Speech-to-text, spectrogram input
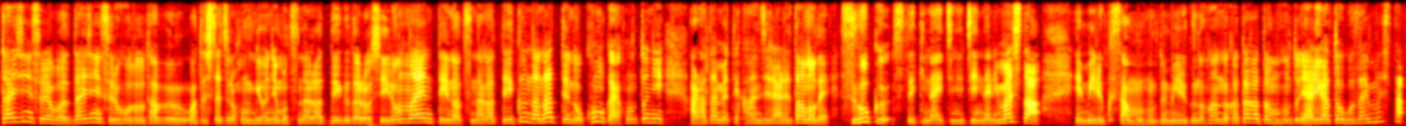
大事にすれば大事にするほど多分私たちの本業にもつながっていくだろうしいろんな縁っていうのはつながっていくんだなっていうのを今回本当に改めて感じられたのですごく素敵な一日になりました。えミルクさんも本当ミルクのファンの方々も本当にありがとうございました。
